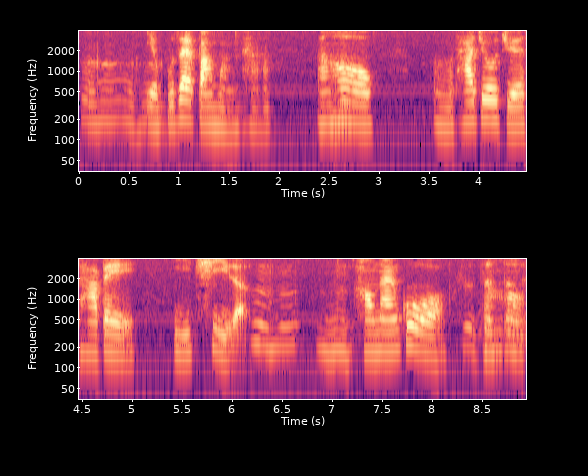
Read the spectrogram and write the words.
嗯哼，嗯哼，也不再帮忙他，然后，嗯，他就觉得他被遗弃了，嗯哼，嗯哼，好难过、哦，是真的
